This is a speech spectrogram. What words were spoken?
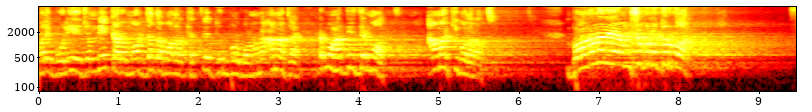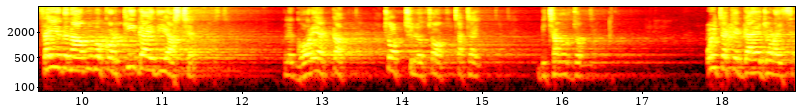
বলে বলি, এই জন্যে কারও মর্যাদা বলার ক্ষেত্রে দুর্বল বর্ণনা আনা যায়। এটা মহাদিসদের মত। আমার কি বলার আছে? বর্ণনার এই অংশগুলো দুর্বল। সাইয়েদিন আবু বকর কি গায়ে দিয়ে আসছেন? বলে, ঘরে একটা চট ছিল, চট, চাটাই, বিছানোর জন্য। ওইটাকে গায়ে জড়াইছে।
